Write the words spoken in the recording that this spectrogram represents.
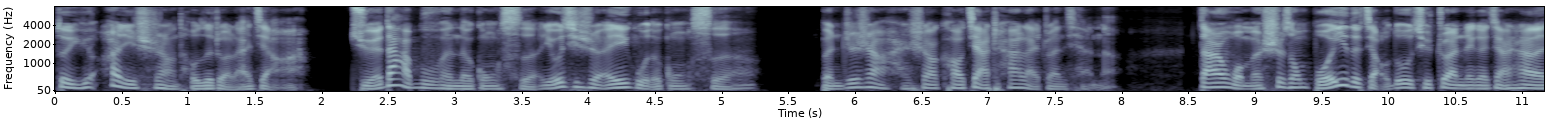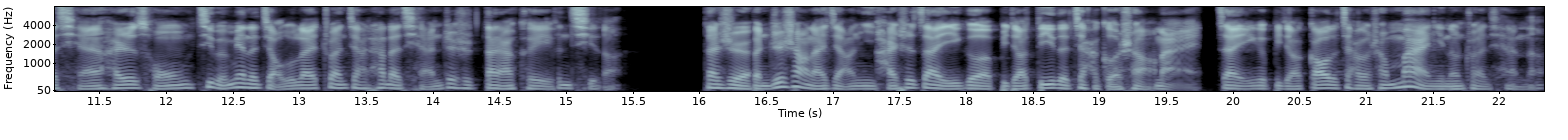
对于二级市场投资者来讲啊，绝大部分的公司，尤其是 A 股的公司，本质上还是要靠价差来赚钱的。当然，我们是从博弈的角度去赚这个价差的钱，还是从基本面的角度来赚价差的钱，这是大家可以分歧的。但是本质上来讲，你还是在一个比较低的价格上买，在一个比较高的价格上卖，你能赚钱的。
